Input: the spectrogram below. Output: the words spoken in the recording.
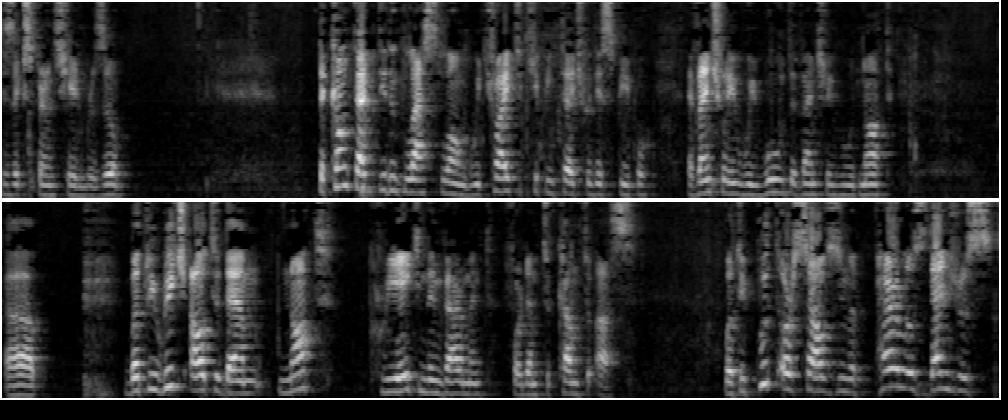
this experience here in Brazil. The contact didn't last long. We tried to keep in touch with these people. Eventually we would, eventually we would not. Uh, but we reach out to them not creating the environment for them to come to us. But we put ourselves in a perilous, dangerous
